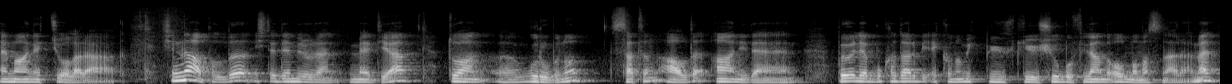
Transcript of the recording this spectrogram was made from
Emanetçi olarak. Şimdi ne yapıldı? İşte Demirören Medya Doğan e, grubunu satın aldı aniden. Böyle bu kadar bir ekonomik büyüklüğü şu bu filan da olmamasına rağmen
